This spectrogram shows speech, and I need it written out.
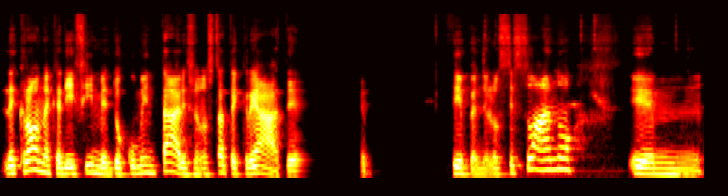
Le cronache dei film e documentari sono state create sempre nello stesso anno. Ehm,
